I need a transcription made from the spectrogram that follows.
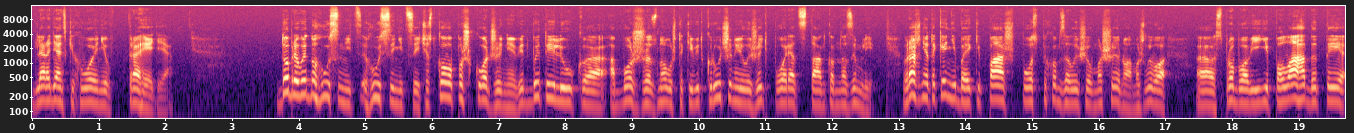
Для радянських воїнів трагедія. Добре видно гусениць, гусениці, частково пошкоджені, відбитий люк або ж знову ж таки відкручений лежить поряд з танком на землі. Враження таке, ніби екіпаж поспіхом залишив машину, а можливо е, спробував її полагодити,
